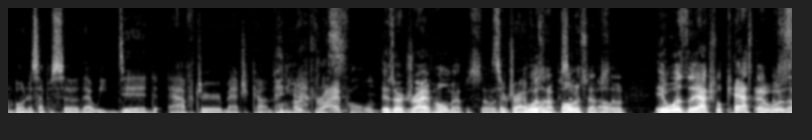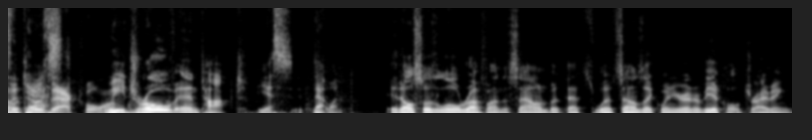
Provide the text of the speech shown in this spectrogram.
bonus episode that we did after MagicCon Or Minneapolis. drive home. Is our drive home episode? It's our drive home. it wasn't home a bonus episode. episode. Oh. It was the actual cast It was, episode. it was the actual one. we drove and talked. Yes, that one. It also is a little rough on the sound, but that's what it sounds like when you're in a vehicle driving.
